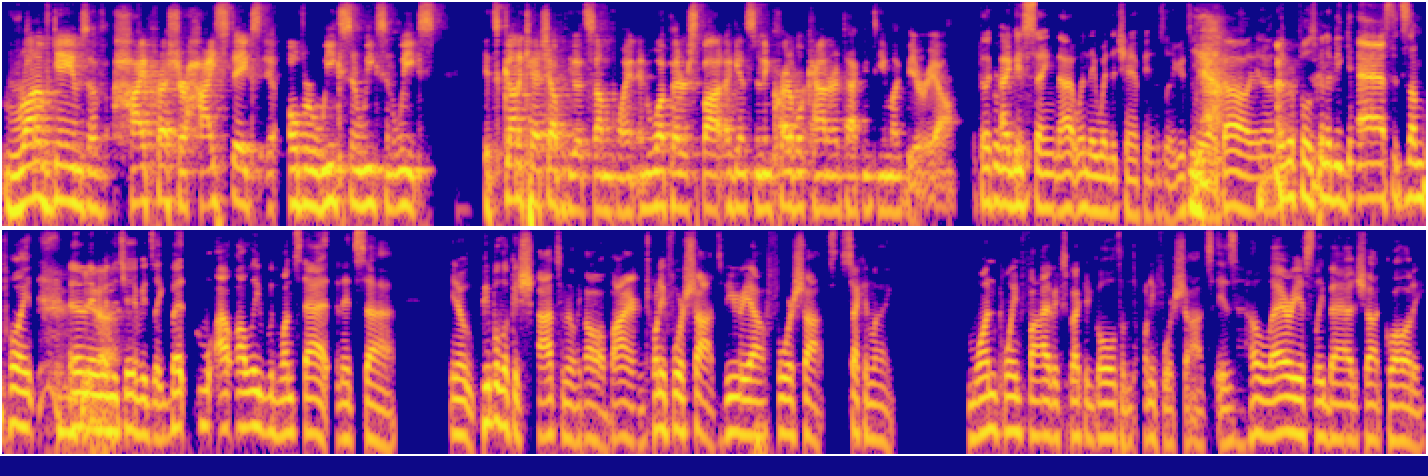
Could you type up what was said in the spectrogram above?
run of games of high pressure, high stakes over weeks and weeks and weeks, it's going to catch up with you at some point. And what better spot against an incredible counterattacking team like Villarreal? I feel like we're going to be saying that when they win the Champions League. It's yeah. like, oh, you know, Liverpool's going to be gassed at some point, and then yeah. they win the Champions League. But I'll, I'll leave with one stat, and it's, uh, you know, people look at shots and they're like, oh, Bayern, 24 shots, Villarreal, four shots, second leg. 1.5 expected goals on 24 shots is hilariously bad shot quality.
